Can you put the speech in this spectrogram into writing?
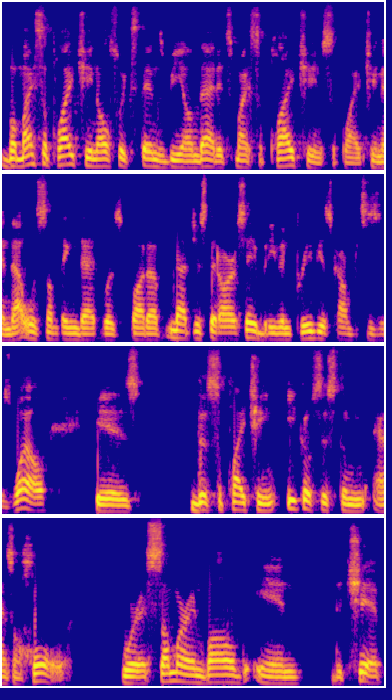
but my supply chain also extends beyond that. It's my supply chain supply chain. And that was something that was brought up not just at RSA, but even previous conferences as well, is the supply chain ecosystem as a whole. Whereas some are involved in the chip,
